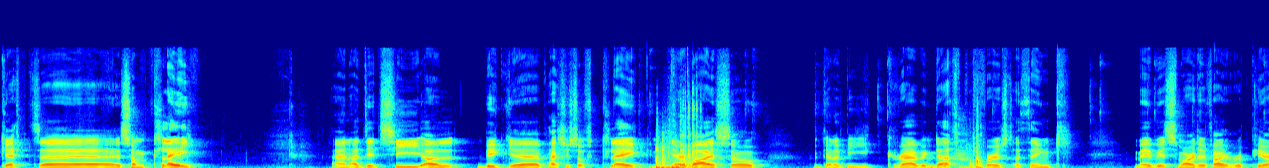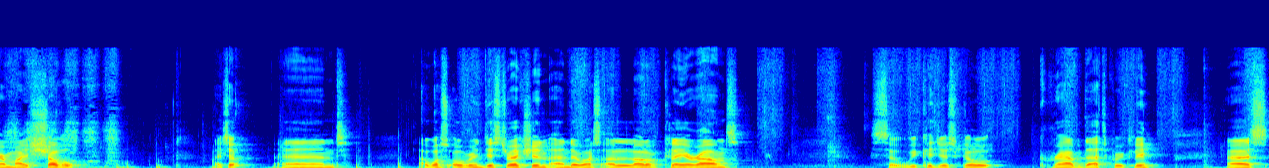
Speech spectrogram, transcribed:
get uh, some clay. And I did see a big uh, patches of clay nearby, so we're gonna be grabbing that. First, I think maybe it's smart if I repair my shovel, like so. And I was over in this direction, and there was a lot of clay around. So we could just go grab that quickly. As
